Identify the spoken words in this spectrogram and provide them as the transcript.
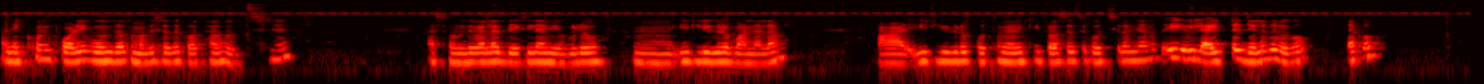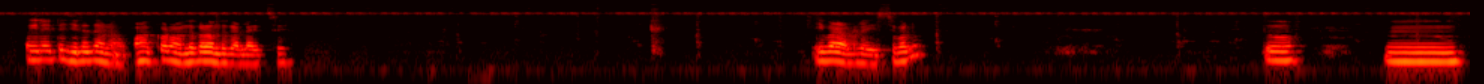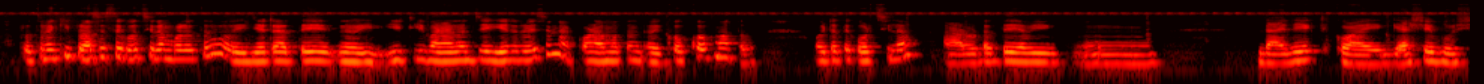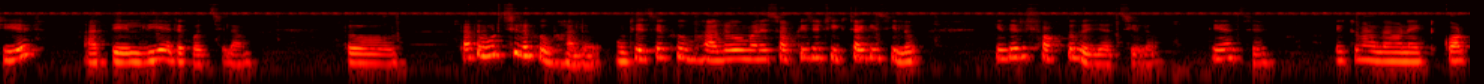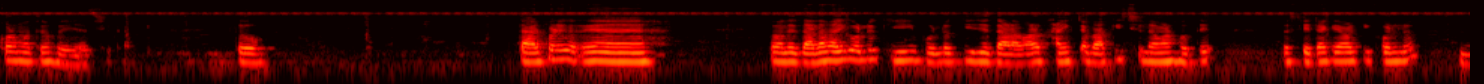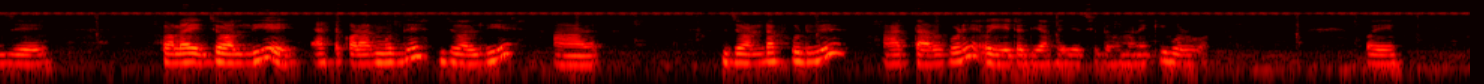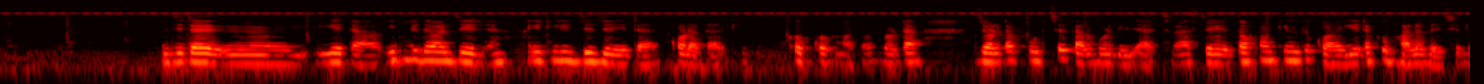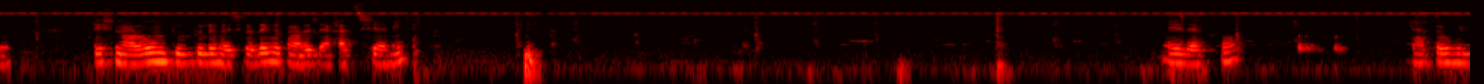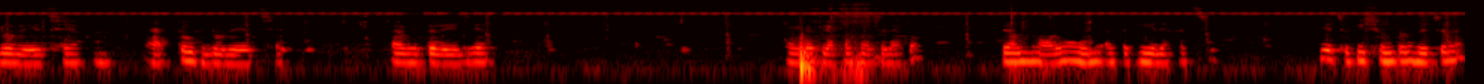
অনেকক্ষণ পরে বন্ধুরা তোমাদের সাথে কথা হচ্ছে। আর সন্ধেবেলা দেখলে আমি ওগুলো ইডলিগুলো বানালাম। আর ইডলিগুলো প্রথমে আমি কি প্রসেসে করছিলাম জানো তো? এই, ওই লাইটটা জ্বেলে দেবে গো। দেখো। ওই লাইটটা জ্বেলে দাও না অনেকক্ষণ অন্ধকার অন্ধকার লাগছে এবার আলোটা এসছে বলো তো প্রথমে কি প্রসেসে করছিলাম বলো তো ওই যেটাতে ওই ইডলি বানানোর যে ইয়েটা রয়েছে না কড়া মতন ওই খোপ খোপ মতো ওইটাতে করছিলাম আর ওটাতে আমি ডাইরেক্ট গ্যাসে বসিয়ে আর তেল দিয়ে এটা করছিলাম তো তাতে উঠছিল খুব ভালো। উঠেছে খুব ভালো মানে সব কিছু ঠিকঠাকই ছিল, কিন্তু একটু শক্ত হয়ে যাচ্ছিল, ঠিক আছে? একটু মানে মানে একটু কড়কড় মতো হয়ে যাচ্ছিল। তো তারপরে তোমাদের দাদাভাই করল কি? বলল, কি যে দাঁড়াও, আর খানিকটা বাকি ছিল আমার হতে। তো সেটাকে আবার কি করল? যে তলায় জল দিয়ে, একটা কড়ার মধ্যে জল দিয়ে, আর জলটা ফুটবে আর তার উপরে ওই এটা দেওয়া হয়ে গেছিল মানে কি বলব? ওই যেটা ইয়েটা, ইডলি দেওয়ার যে, ইডলির যে যে এটা কড়াটা আর কি খোপ খোপ মতো। ওটা জলটা ফুটছে, তার উপর দিয়ে দেওয়া হচ্ছিল আর সে তখন কিন্তু ইয়েটা খুব ভালো হয়েছিল। বেশ নরম তুলতুলে হয়েছিল। দেখবে তোমাদের দেখাচ্ছি আমি। এই দেখো। এতগুলো রয়েছে এখন, এতগুলো রয়েছে। তার ভিতরে এই যে এগুলো কীরকম হয়েছে, দেখো। কীরকম নরম একটা ভেঙে দেখাচ্ছি। বুঝেছ? কি সুন্দর হয়েছে না?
